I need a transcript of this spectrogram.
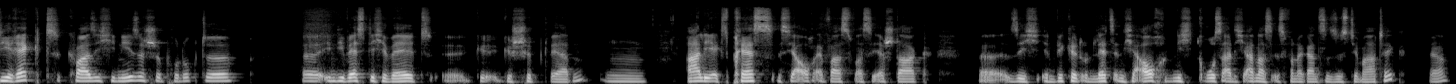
direkt quasi chinesische Produkte äh, in die westliche Welt äh, ge geschippt werden. Mhm. AliExpress ist ja auch etwas, was sehr stark äh, sich entwickelt und letztendlich auch nicht großartig anders ist von der ganzen Systematik. Ja,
